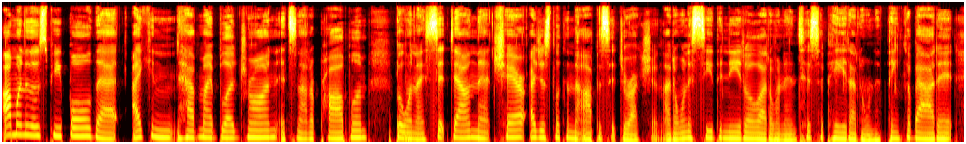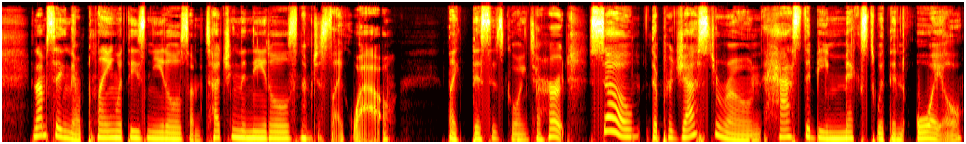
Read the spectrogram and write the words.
I'm one of those people that I can have my blood drawn. It's not a problem. But when I sit down in that chair, I just look in the opposite direction. I don't want to see the needle. I don't want to anticipate. I don't want to think about it. And I'm sitting there playing with these needles. I'm touching the needles and I'm just like, wow. Like this is going to hurt. So the progesterone has to be mixed with an oil.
